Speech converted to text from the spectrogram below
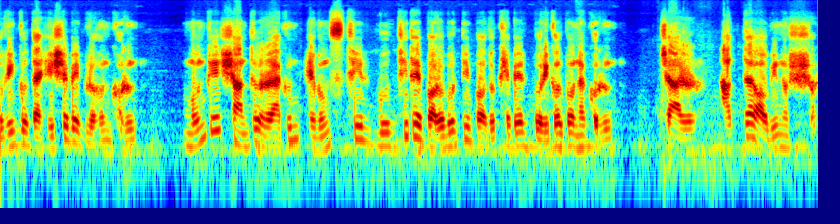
অভিজ্ঞতা হিসেবে গ্রহণ করুন। মনকে শান্ত রাখুন এবং স্থির বুদ্ধিতে পরবর্তী পদক্ষেপের পরিকল্পনা করুন। চার, আত্মা অবিনশ্বর।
